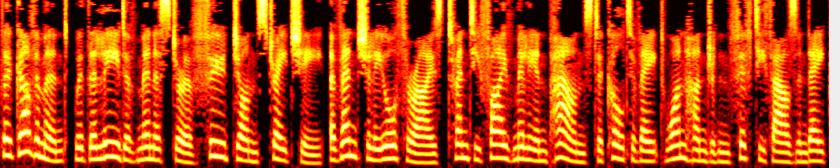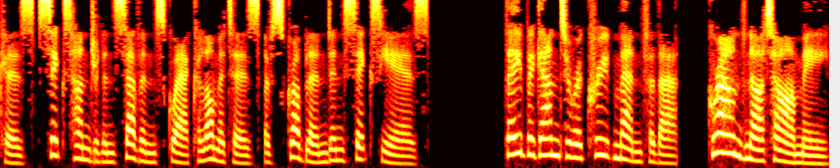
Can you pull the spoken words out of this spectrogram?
The government, with the lead of Minister of Food John Strachey, eventually authorised £25 million to cultivate 150,000 acres 607 square kilometres of scrubland in six years. They began to recruit men for the «Groundnut Army»,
